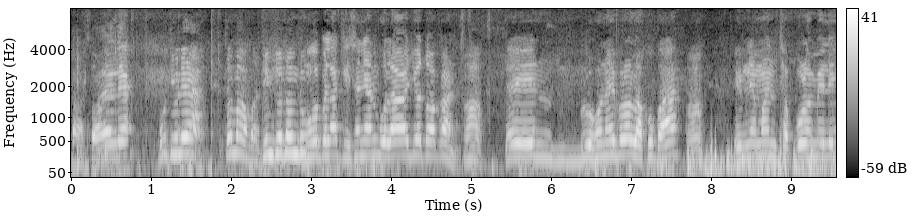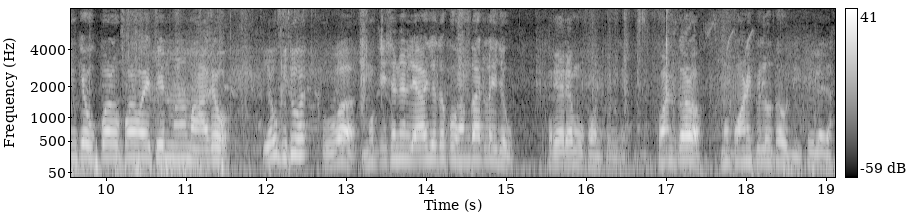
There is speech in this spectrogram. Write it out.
પાછો આવ્યો લે શું થયું લે ચમા વર્ધીમ જોતો તું હું પેલા કિશનિયાને બોલાવ્યો ગયો તો કણ. હા. તે ડોહો નહીં પેલો લખું ભા હા. એમને મન થપ્પડો મેલીને કે ઉપર ઉપર હોય છે મને માર્યો. એવું કીધું હે? હોવે. હું કિશનને લેવા ગયો તો કોઈ હંગાત લઈ જાઉં. અરે અરે હું ફોન કરી દે ફોન કરો. હું પાણી પીલો તો પી લેજા.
